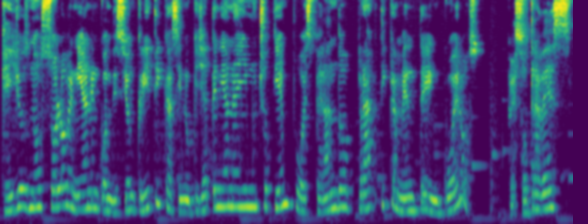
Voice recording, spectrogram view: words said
que ellos no solo venían en condición crítica, sino que ya tenían ahí mucho tiempo esperando prácticamente en cueros. Pues otra vez,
